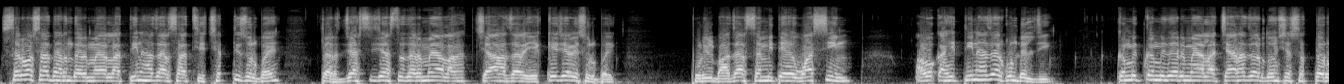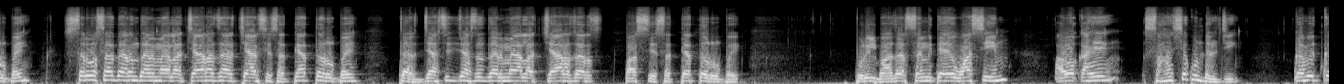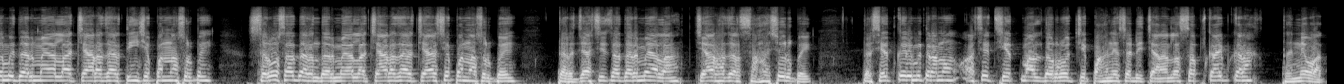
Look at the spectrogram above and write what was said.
सर्वसाधारण दर मिळाला तीन हजार सातशे छत्तीस रुपये. तर जास्तीत जास्त दर मिळाला चार हजार एक्केचाळीस रुपये. पुढील बाजार समिती आहे वाशिम. आवक आहे तीन हजार क्विंटलची कमीत कमी दर मिळाला चार हजार दोनशे सत्तर रुपये. सर्वसाधारण दर मिळाला चार हजार चारशे सत्याहत्तर रुपये. तर जास्तीत जास्त दर मिळाला चार हजार पाचशे सत्याहत्तर रुपये. पुढील बाजार समिती आहे वाशिम. आवक आहे सहाशे क्विंटलची. कमीत कमी दर मिळाला चार हजार तीनशे पन्नास रुपये. सर्वसाधारण दर मिळाला चार हजार चारशे पन्नास रुपये. तर जास्तीचा दर मिळाला चार हजार सहाशे रुपये. तर शेतकरी मित्रांनो असेच शेतमाल दररोजचे पाहण्यासाठी चॅनलला सबस्क्राईब करा. धन्यवाद.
